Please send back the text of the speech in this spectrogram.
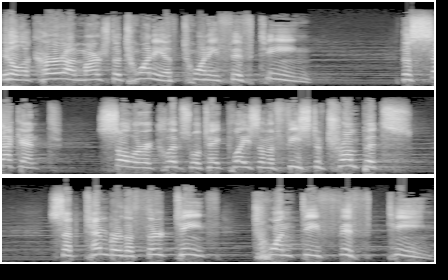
It'll occur on March the 20th, 2015. The second solar eclipse will take place on the Feast of Trumpets, September the 13th, 2015.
